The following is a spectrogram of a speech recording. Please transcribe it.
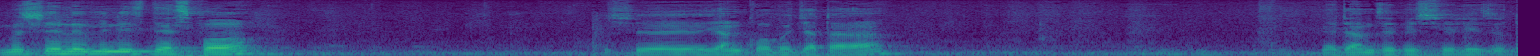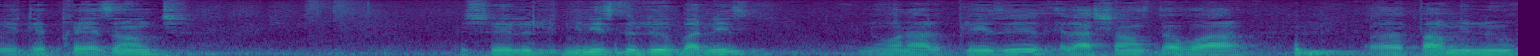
Monsieur le ministre des Sports, Monsieur Yankoba Diatara, Mesdames et Messieurs les autorités présentes, Monsieur le ministre de l'Urbanisme, nous on a le plaisir et la chance d'avoir euh, parmi nous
